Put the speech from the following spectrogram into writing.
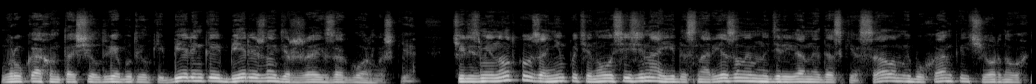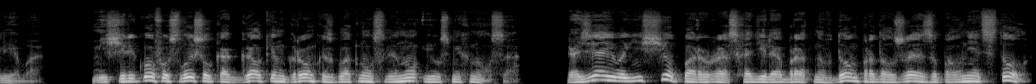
В руках он тащил две бутылки беленькой, бережно держа их за горлышки. Через минутку за ним потянулась и Зинаида с нарезанным на деревянной доске салом и буханкой черного хлеба. Мещеряков услышал, как Галкин громко сглотнул слюну и усмехнулся. Хозяева еще пару раз ходили обратно в дом, продолжая заполнять стол,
